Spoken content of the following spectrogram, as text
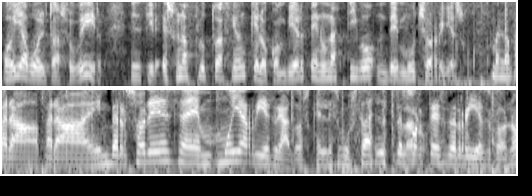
hoy ha vuelto a subir. Es decir, es una fluctuación que lo convierte en un activo de mucho riesgo. Bueno, para, para inversores eh, muy arriesgados, que les gustan los deportes de riesgo, ¿no?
